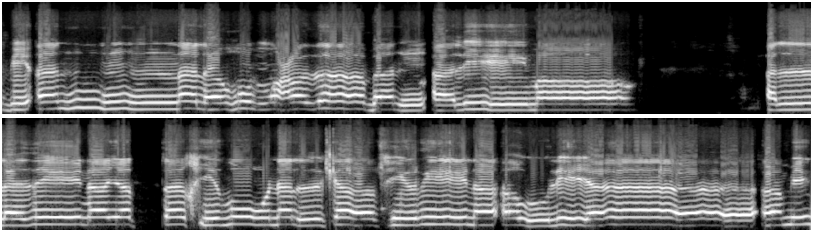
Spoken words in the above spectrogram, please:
بأن لهم عذابا أليما. الذين يتخذون الكافرين أولياء من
